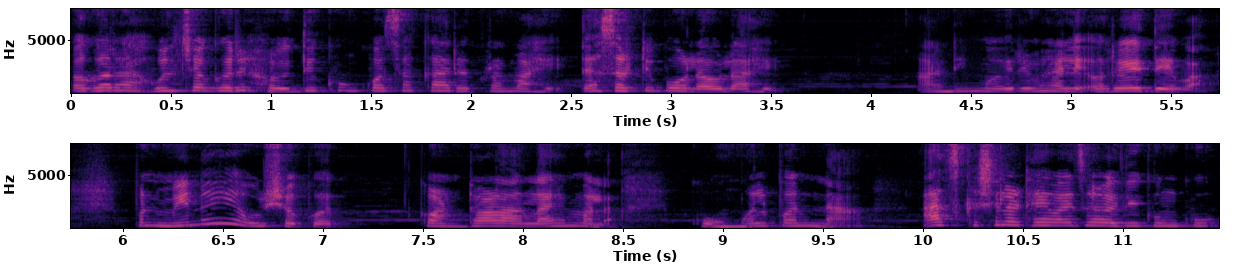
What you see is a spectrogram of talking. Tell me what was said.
अगं राहुलच्या घरी हळदी कुंकवाचा कार्यक्रम आहे त्यासाठी बोलावलं आहे. आणि मयुरी म्हणाले अरे देवा पण मी नाही येऊ शकत. कंटाळा आला आहे मला. कोमल पण ना. आज कशाला ठेवायचं हळदी कुंकू?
